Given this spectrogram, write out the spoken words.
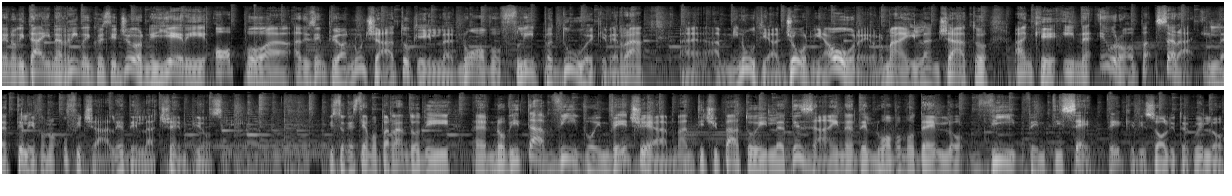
le novità in arrivo in questi giorni. Ieri Oppo ha ad esempio annunciato che il nuovo Flip 2 che verrà eh, a minuti, a giorni, a ore ormai lanciato anche in Europa sarà il telefono ufficiale della Champions League. Visto che stiamo parlando di eh, novità, Vivo invece ha anticipato il design del nuovo modello V27, che di solito è quello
